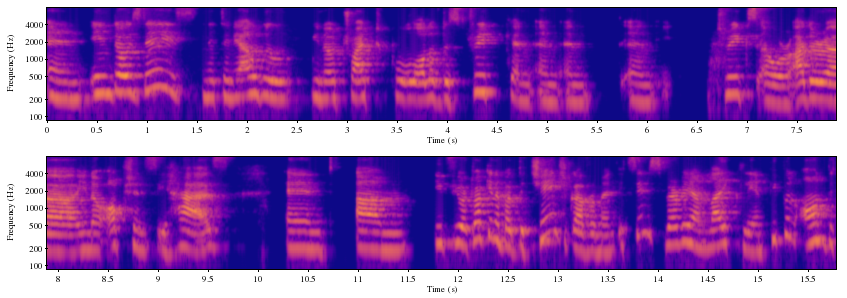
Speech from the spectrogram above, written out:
And in those days, Netanyahu will, you know, try to pull all of the trick and and and and tricks or other, uh, you know, options he has. And um, if you're talking about the change government, it seems very unlikely. And people on the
